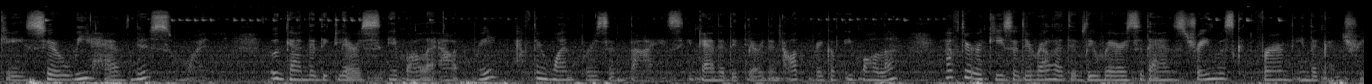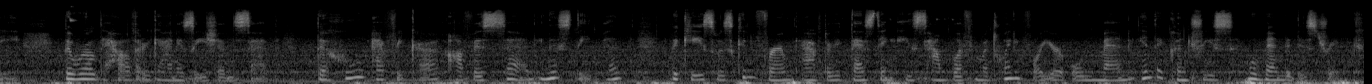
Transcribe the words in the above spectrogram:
Okay, so we have news one. Uganda declares Ebola outbreak after one person dies. Uganda declared an outbreak of Ebola after a case of the relatively rare Sudan strain was confirmed in the country. The World Health Organization said. The WHO Africa office said in a statement the case was confirmed after testing a sample from a 24 year old man in the country's Mubende district.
